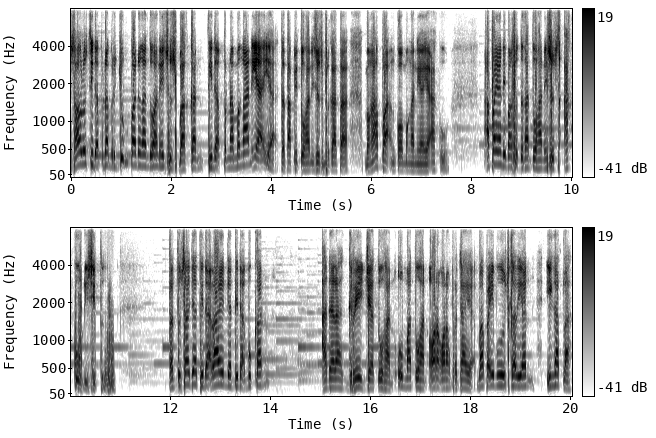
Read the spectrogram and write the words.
Saulus tidak pernah berjumpa dengan Tuhan Yesus, bahkan tidak pernah menganiaya. Tetapi Tuhan Yesus berkata, "Mengapa engkau menganiaya aku?" Apa yang dimaksud dengan Tuhan Yesus? Aku di situ. Tentu saja tidak lain dan tidak bukan adalah gereja Tuhan, umat Tuhan, orang-orang percaya. Bapak Ibu sekalian, ingatlah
